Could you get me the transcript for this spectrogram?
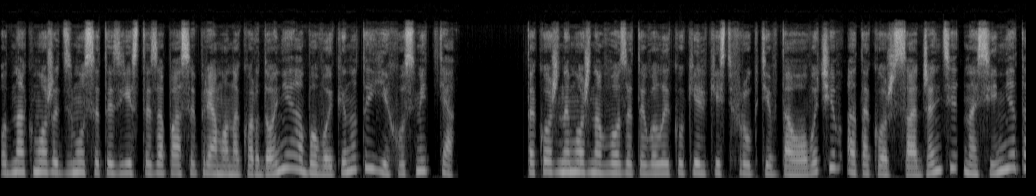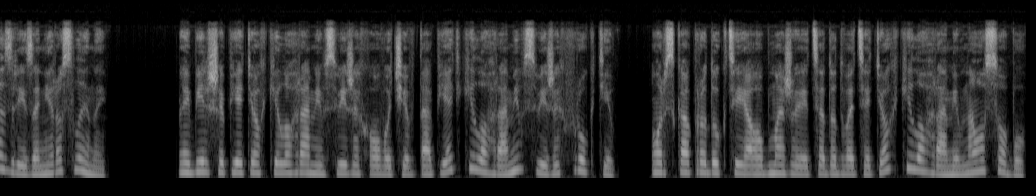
однак можуть змусити з'їсти запаси прямо на кордоні або викинути їх у сміття. Також не можна ввозити велику кількість фруктів та овочів, а також саджанці, насіння та зрізані рослини. Не більше 5 кг свіжих овочів та 5 кг свіжих фруктів. Морська продукція обмежується до 20 кг на особу.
